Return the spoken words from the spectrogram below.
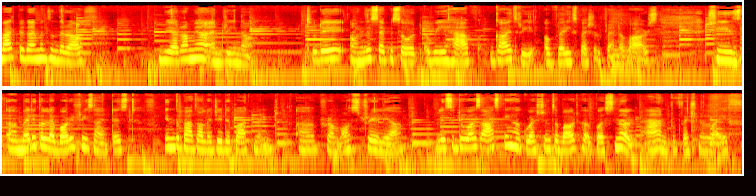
back to Diamonds in the Rough. We are Ramya and Reena. Today, on this episode, we have Gayatri, a very special friend of ours. She's a medical laboratory scientist in the pathology department uh, from Australia. Listen to us asking her questions about her personal and professional life.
